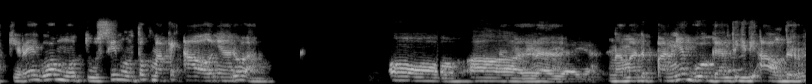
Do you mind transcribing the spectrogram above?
Akhirnya gue mutusin untuk pakai al-nya doang. Oh, ah, iya, iya, iya. nama depannya gue ganti jadi Alder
